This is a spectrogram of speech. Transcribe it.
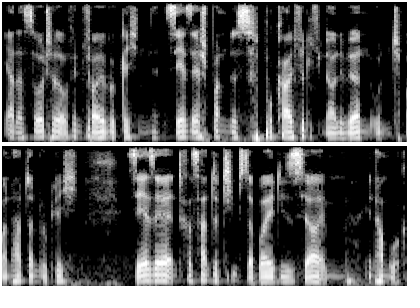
ja, das sollte auf jeden Fall wirklich ein sehr, sehr spannendes Pokalviertelfinale werden. Und man hat dann wirklich sehr, sehr interessante Teams dabei dieses Jahr im, in Hamburg.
